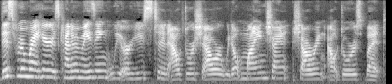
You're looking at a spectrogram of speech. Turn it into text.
This room right here is kind of amazing. We are used to an outdoor shower. We don't mind showering outdoors, but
